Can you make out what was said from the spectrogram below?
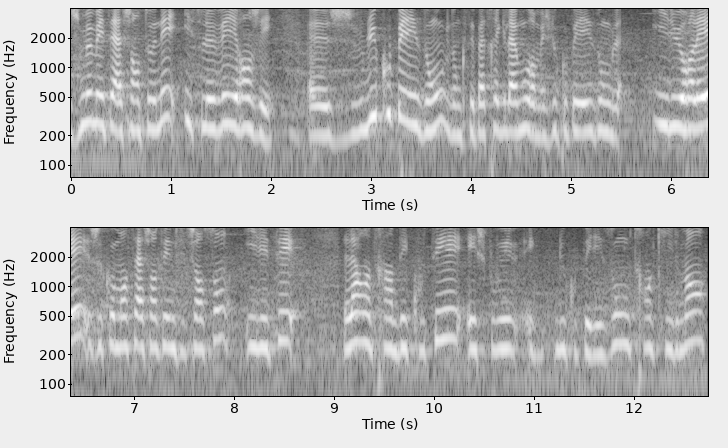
je me mettais à chantonner, il se levait, il rangeait. je lui coupais les ongles, donc c'est pas très glamour, mais je lui coupais les ongles, il hurlait, je commençais à chanter une petite chanson, il était là en train d'écouter et je pouvais lui couper les ongles tranquillement.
